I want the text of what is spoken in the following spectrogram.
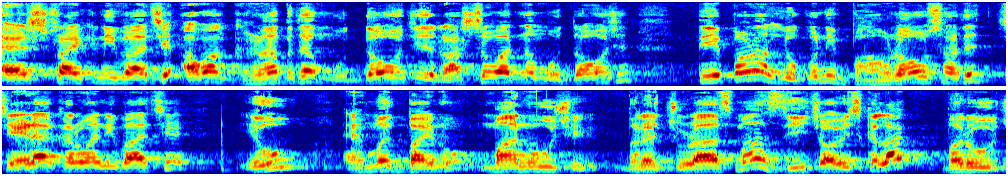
એર સ્ટ્રાઇકની વાત છે, આવા ઘણા બધા મુદ્દાઓ છે, રાષ્ટ્રવાદના મુદ્દાઓ છે, તે પણ લોકોની ભાવનાઓ સાથે ચેડા કરવાની વાત છે એવું અહેમદભાઈનું માનવું છે. ભરત ચુડાસમા, ઝી ચોવીસ કલાક, ભરૂચ.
